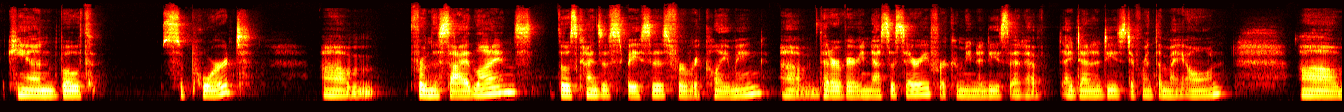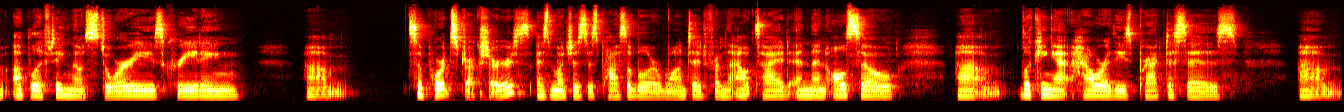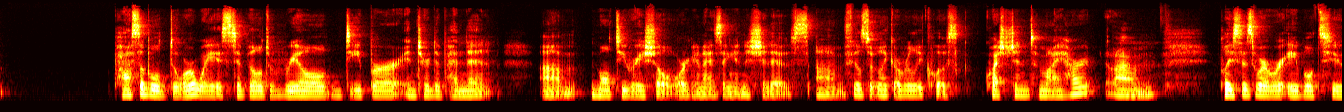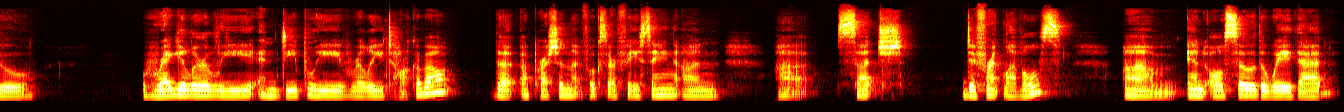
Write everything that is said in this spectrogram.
can both support um, from the sidelines those kinds of spaces for reclaiming um, that are very necessary for communities that have identities different than my own. Um, uplifting those stories, creating um, support structures as much as is possible or wanted from the outside and then also um, looking at how are these practices um, possible doorways to build real deeper interdependent um, multiracial organizing initiatives. Um, feels like a really close question to my heart um, places where we're able to regularly and deeply really talk about the oppression that folks are facing on uh, such different levels, um, and also the way that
